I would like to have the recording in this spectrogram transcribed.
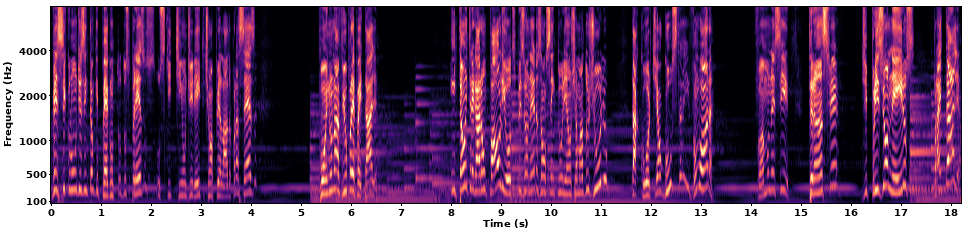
Versículo 1 diz então que pegam todos os presos, os que tinham direito, tinham apelado para César, põe no navio para ir para Itália. Então entregaram Paulo e outros prisioneiros a um centurião chamado Júlio, da corte Augusta, e vamos embora. Vamos nesse transfer de prisioneiros para Itália.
